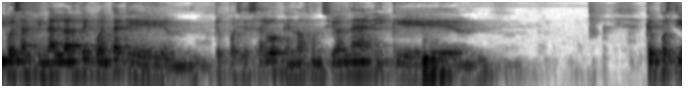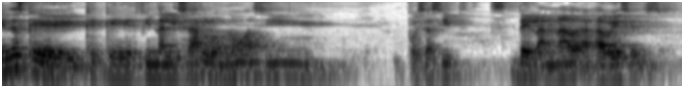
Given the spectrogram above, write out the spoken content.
pues al final darte cuenta que, que pues es algo que no funciona y que que pues tienes que, que, finalizarlo, ¿no? Así, pues así de la nada a veces,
